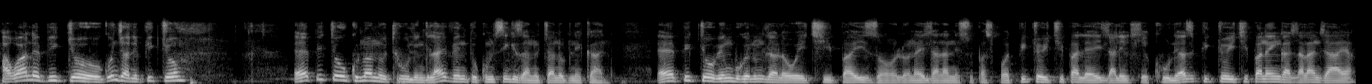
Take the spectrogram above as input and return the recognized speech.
Akwane big joe. Kunjani big joe? Eh big joe ukhuluma nothuli ngilive enduku umsingizana utshalo obunekani. Eh big joe bengibukela umdlalo wechipa izolo nayidlala nesuper sport. Big joe ichipa leyo idlale kuhle khulu. Yazi big joe ichipa nayingadlala njaya?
